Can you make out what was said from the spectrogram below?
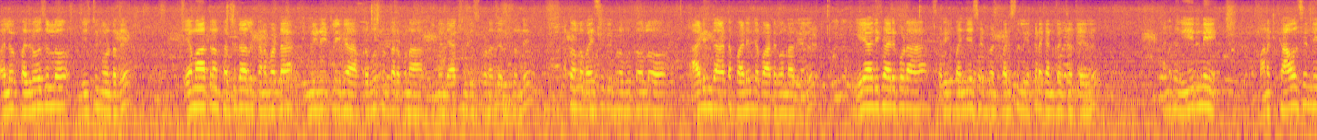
మళ్ళీ పది రోజుల్లో విజిటింగ్ ఉంటుంది. ఏమాత్రం తప్పిదాలు కనబడ్డా ఇమీడియట్లీగా ప్రభుత్వం తరఫున వీళ్ళ మీద యాక్షన్ తీసుకోవడం జరుగుతుంది. గతంలో వైసీపీ ప్రభుత్వంలో ఆడింది ఆట పాడిందే పాటగా ఉన్నారు వీళ్ళు. ఏ అధికారి కూడా సరిగ్గా పనిచేసేటువంటి పరిస్థితులు ఎక్కడ కనిపించట్లేదు. కనుక వీరిని మనకు కావాల్సింది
